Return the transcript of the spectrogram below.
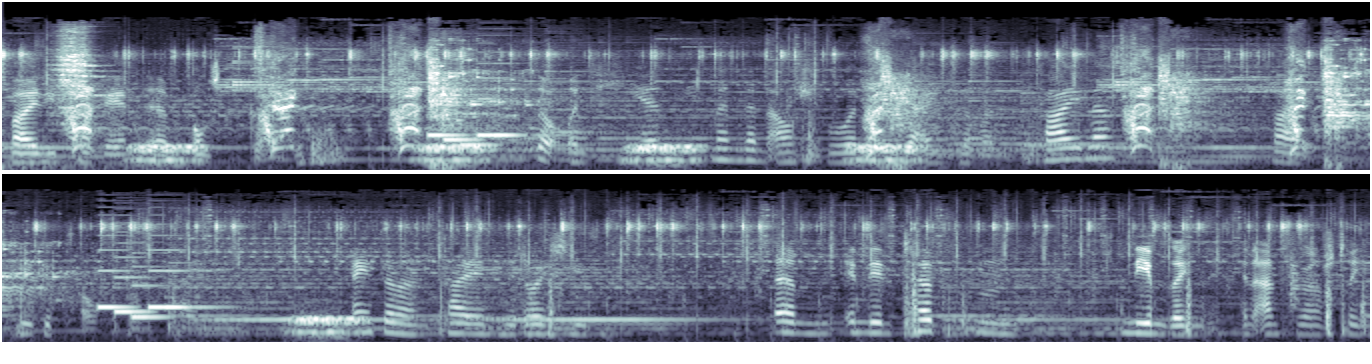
zwei die Fackeln ähm, ausgegangen. So, und hier sieht man dann auch schon die einzelnen Pfeile. Pfeil. Hier gibt es auch wieder. Einzelnen Pfeilen hier durchschießen. Ähm, in den Töpfen, neben solchen, in Anführungsstrichen,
